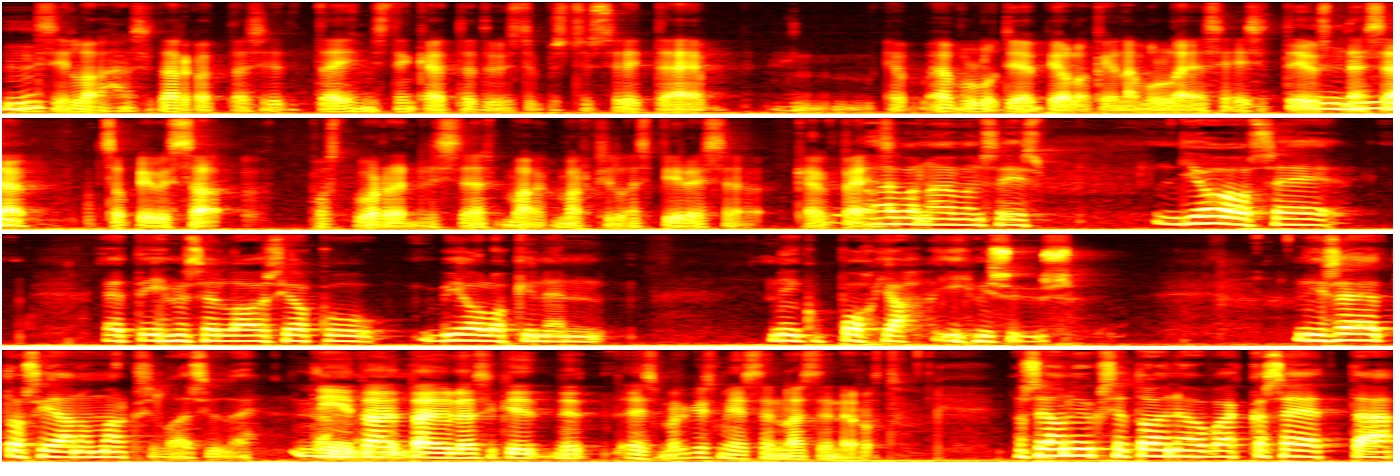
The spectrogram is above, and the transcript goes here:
Mm. niin silloinhan se tarkoittaisi, että ihmisten käyttäytymistä pystyisi selittämään evoluution ja biologian avulla, ja se ei sitten just Niin. näissä sopivissa postmodernissa ja mar- marksilaispiireissä käy päin. Aivan, aivan siis. Joo, se, että ihmisellä olisi joku biologinen niin kuin pohja-ihmisyys. Niin se tosiaan on marksilaisille. Niin, tai, tämmöinen- tai yleensäkin nyt esimerkiksi miesten ja naisten erot. No se on yksi ja toinen on vaikka se, että,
